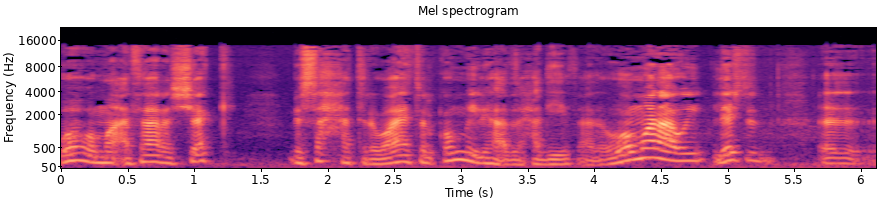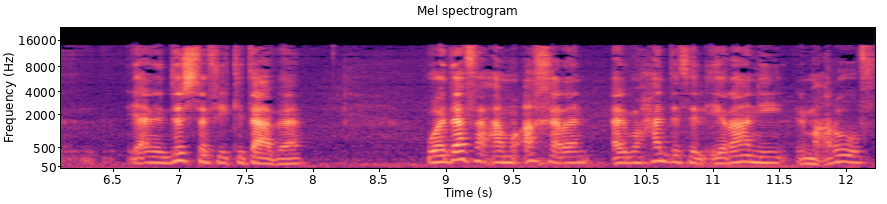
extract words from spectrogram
وهو ما أثار الشك بصحة رواية القمي لهذا الحديث. هذا هو ما راوي ليش يعني دس في كتابه؟ ودفع مؤخرا المحدث الإيراني المعروف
